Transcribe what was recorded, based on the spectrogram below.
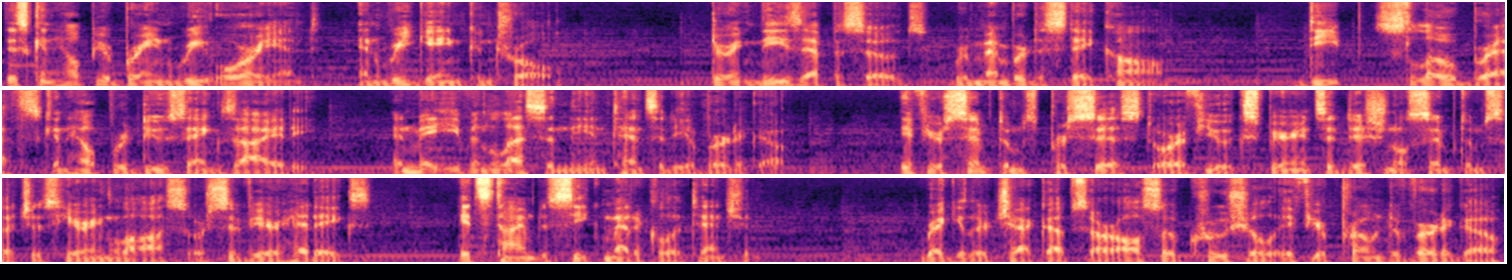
This can help your brain reorient and regain control. During these episodes, remember to stay calm. Deep, slow breaths can help reduce anxiety and may even lessen the intensity of vertigo. If your symptoms persist or if you experience additional symptoms such as hearing loss or severe headaches, it's time to seek medical attention. Regular checkups are also crucial if you're prone to vertigo,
